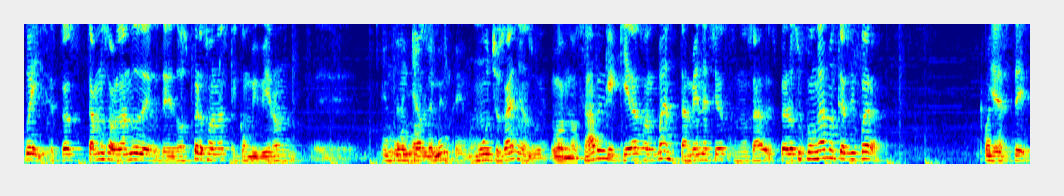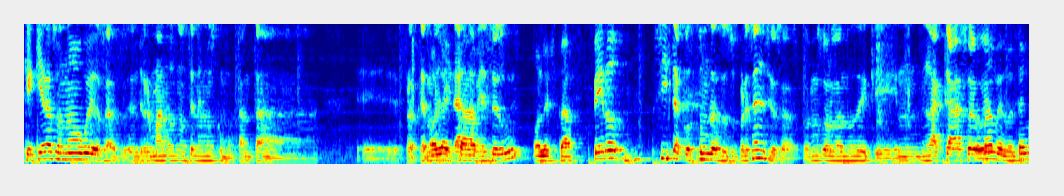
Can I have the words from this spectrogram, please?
güey, estás- estamos hablando de, de dos personas que convivieron eh, muchos años, güey. o no sabes. Que quieras, bueno, también es cierto, no sabes. Pero supongamos que así fuera. Cuenta. Este, que quieras o no, güey, o sea, pues entre hermanos no tenemos como tanta eh, fraternalidad Hola, a veces, güey. Hola, staff. Pero sí te acostumbras a su presencia, o sea, estamos hablando de que en la casa, No güey, mames, güey, tengo...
